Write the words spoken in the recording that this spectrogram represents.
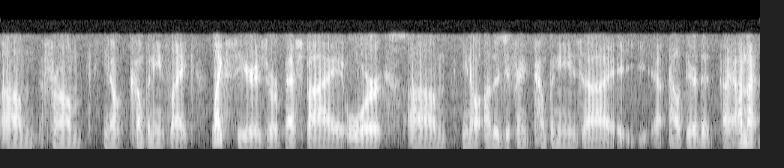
um, from you know companies like like Sears or Best Buy or um, you know other different companies uh, out there that I, I'm not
